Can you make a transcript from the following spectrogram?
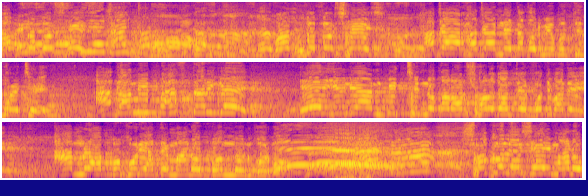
বক্তব্য শেষ বক্তব্য শেষ হাজার হাজার নেতাকর্মী উপস্থিত হয়েছে। আগামী পাঁচ তারিখে এই ইউনিয়ন বিচ্ছিন্ন করার ষড়যন্ত্রের প্রতিবাদে আমরা পুকুরিয়াতে মানব বন্ধন করব সকলে সেই মানব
